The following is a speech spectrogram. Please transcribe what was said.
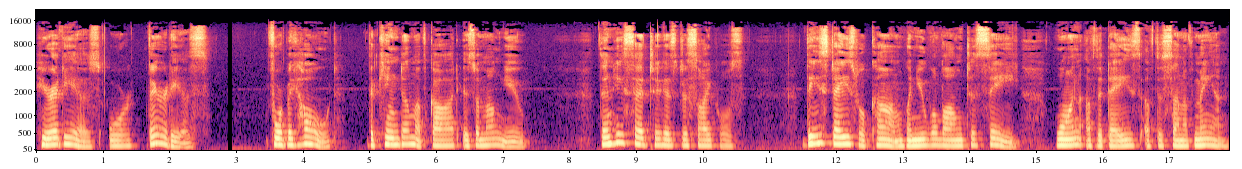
here it is, or there it is. For behold, the kingdom of God is among you. Then he said to his disciples, These days will come when you will long to see one of the days of the Son of Man,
